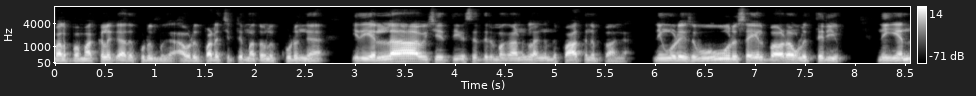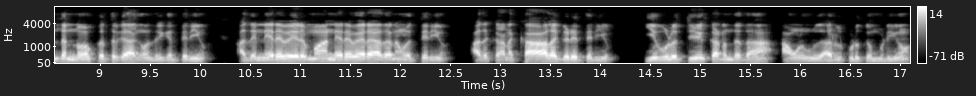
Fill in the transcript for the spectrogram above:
ப ப மக்களுக்கு அத குடுங்க. அவருக்கு படைச்சுட்டு மத்தவங்களுக்கு குடுங்க. இது எல்லா விஷயத்தையும் சித்தர் மகான்கள் அங்கருந்து பார்த்து நிப்பாங்க. உங்களுடைய ஒவ்வொரு செயல்பாடும் அவங்களுக்கு தெரியும். நீங்க எந்த நோக்கத்திற்காக அங்க வந்திருக்கீங்கன்னு தெரியும். அது நிறைவேறுமா, நிறைவேறாதான்னு உங்களுக்கு தெரியும். அதுக்கான காலக்கெடு தெரியும். இவ்வளத்தையும் கடந்து தான் அவங்களுக்கு அருள் குடுக்க முடியும்.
